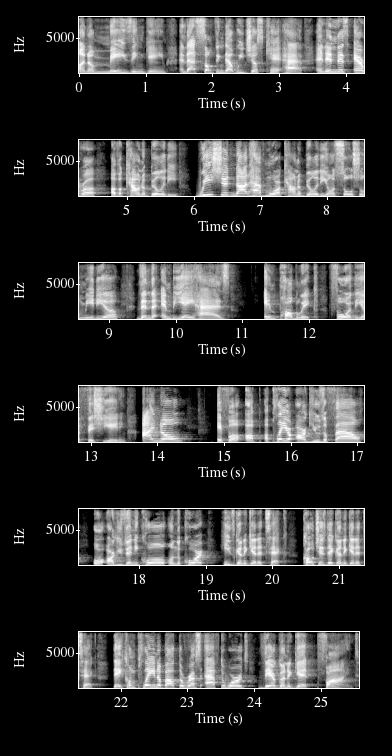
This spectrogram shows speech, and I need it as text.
an amazing game. And that's something that we just can't have. And in this era of accountability, we should not have more accountability on social media than the NBA has in public for the officiating. I know if a, a, a player argues a foul or argues any call on the court, he's going to get a tech. Coaches, they're going to get a tech. They complain about the refs afterwards, they're going to get fined.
